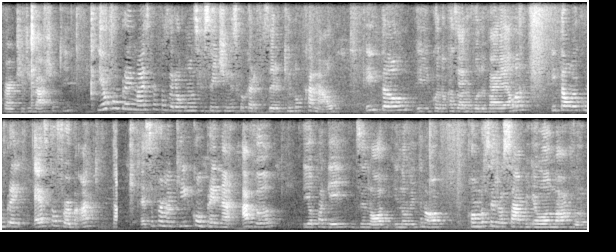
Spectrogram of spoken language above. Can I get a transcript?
parte de baixo aqui. E eu comprei mais pra fazer algumas receitinhas que eu quero fazer aqui no canal. Então, e quando eu casar eu vou levar ela. Então eu comprei esta forma aqui, tá? Essa forma aqui comprei na Avan e eu paguei R$19,99. Como você já sabe, eu amo a Avan.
